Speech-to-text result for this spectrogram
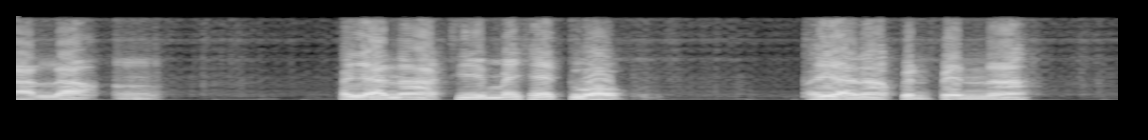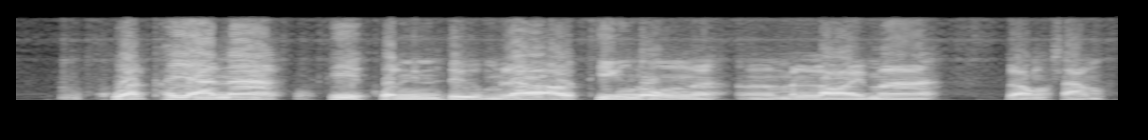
อันแล้วอืมพญานาคที่ไม่ใช่ตัวพญานาคเป็นๆนะขวดพญานาคที่คนดื่มแล้วเอาทิ้งลงอะมันลอยมาสองสามข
